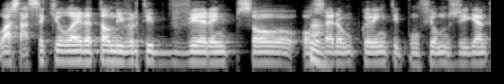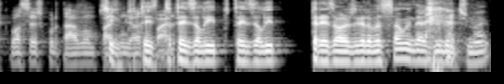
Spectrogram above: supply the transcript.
Lá está, se aquilo era tão divertido de ver em pessoa ou Ah. se era um bocadinho tipo um filme gigante que vocês cortavam para as Sim, tu melhores tens, tu, partes. tens ali, tu tens ali 3 horas de gravação em 10 minutos, não é?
